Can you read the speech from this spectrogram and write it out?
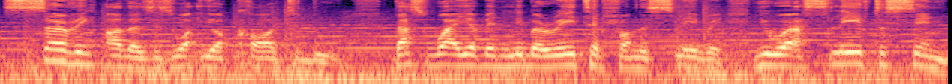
Serving others is what you're called to do. That's why you've been liberated from the slavery. You were a slave to sin.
